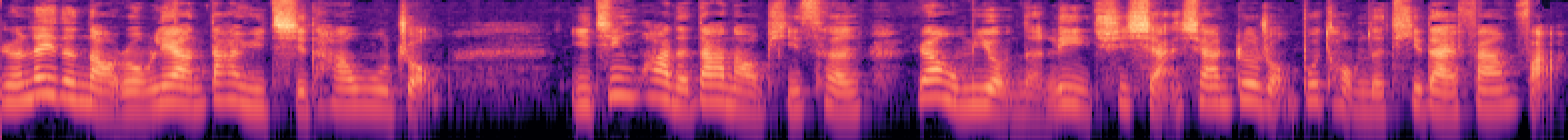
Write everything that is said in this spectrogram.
人类的脑容量大于其他物种，已进化的大脑皮层让我们有能力去想象各种不同的替代方法、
